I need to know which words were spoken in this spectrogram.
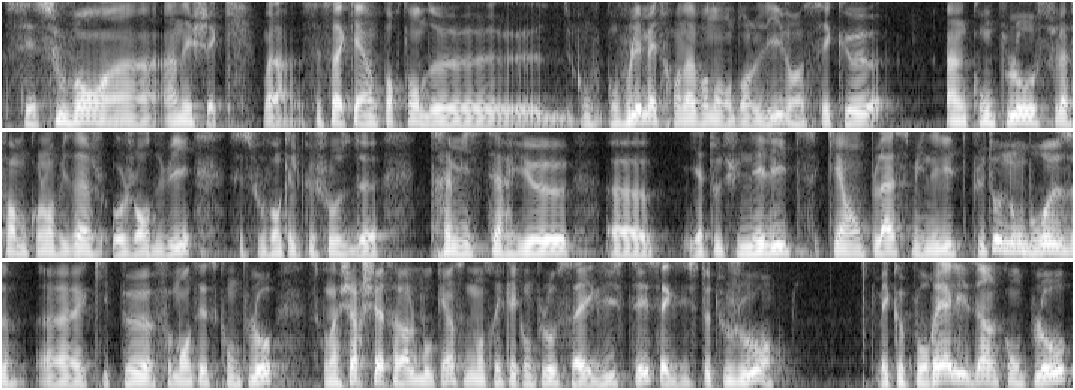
c'est souvent un, échec. Voilà, c'est ça qui est important qu'on voulait mettre en avant dans, le livre, c'est que un complot sous la forme qu'on l'envisage aujourd'hui, c'est souvent quelque chose de très mystérieux. Euh, il y a toute une élite qui est en place, mais une élite plutôt nombreuse euh, qui peut fomenter ce complot. Ce qu'on a cherché à travers le bouquin, c'est de montrer que les complots, ça existait, ça existe toujours, mais que pour réaliser un complot,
